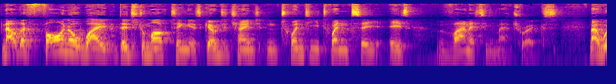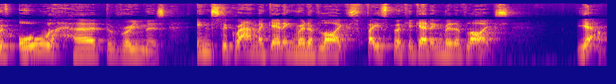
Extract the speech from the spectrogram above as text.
Now, the final way that digital marketing is going to change in 2020 is vanity metrics. Now, we've all heard the rumors Instagram are getting rid of likes, Facebook are getting rid of likes. Yeah,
